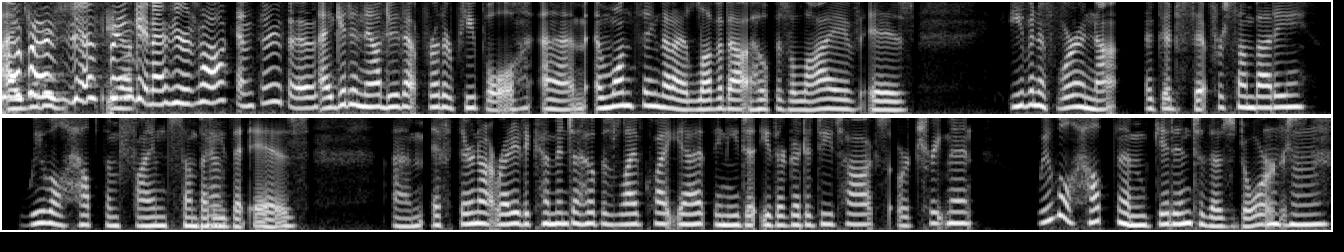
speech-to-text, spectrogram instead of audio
that's I a- was just yep. thinking as you were talking through this. I get to now do that for other people. Um, and one thing that I love about Hope is Alive is even if we're not a good fit for somebody, we will help them find somebody that is. Um, if they're not ready to come into Hope is Alive quite yet, they need to either go to detox or treatment. We will help them get into those doors. Mhm.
